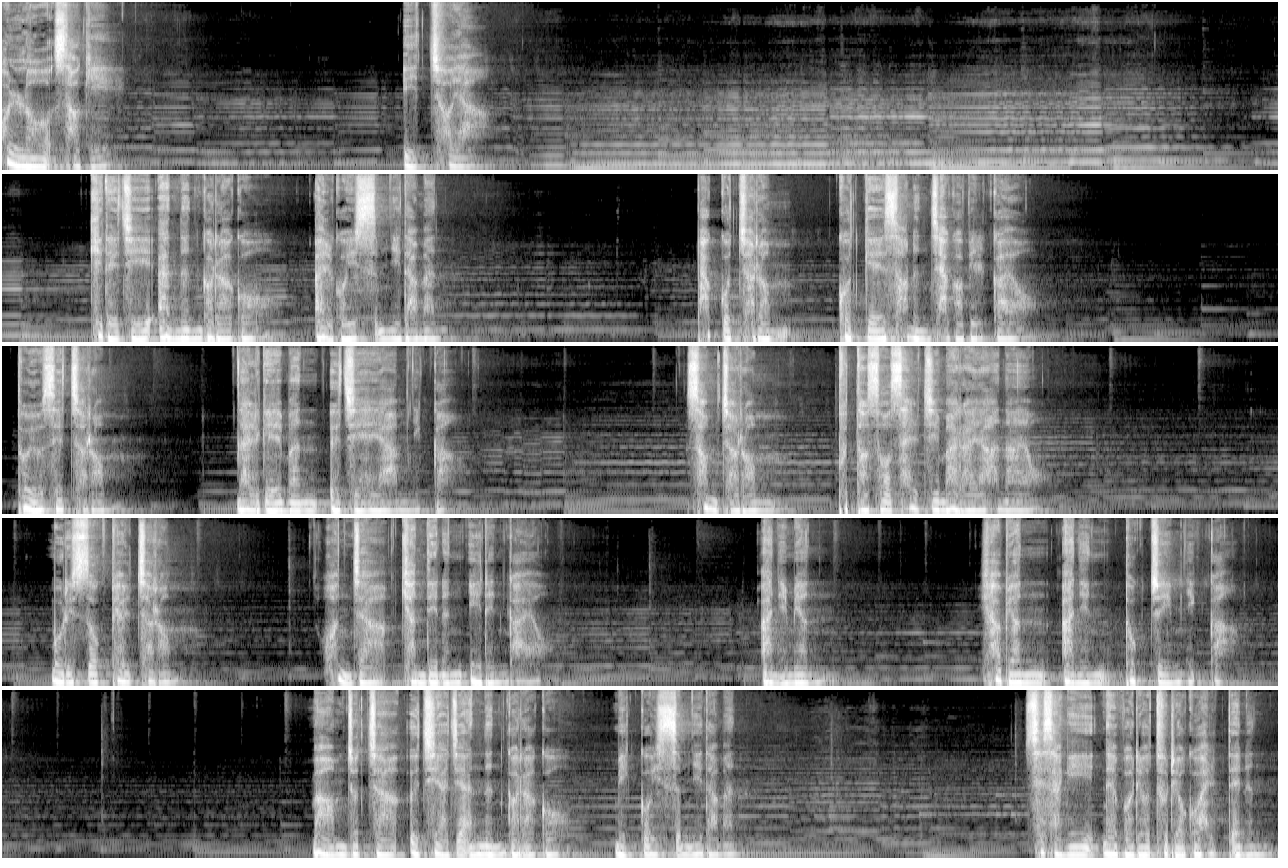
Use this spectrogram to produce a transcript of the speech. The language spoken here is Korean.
홀로 서기 이초야 기대지 않는 거라고 알고 있습니다만 벚꽃처럼 곧게 서는 작업일까요? 도요새처럼 날개에만 의지해야 합니까? 섬처럼 붙어서 살지 말아야 하나요? 머릿속 별처럼 혼자 견디는 일인가요? 아니면 협연 아닌 독주입니까? 마음조차 의지하지 않는 거라고 믿고 있습니다만 세상이 내버려 두려고 할 때는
